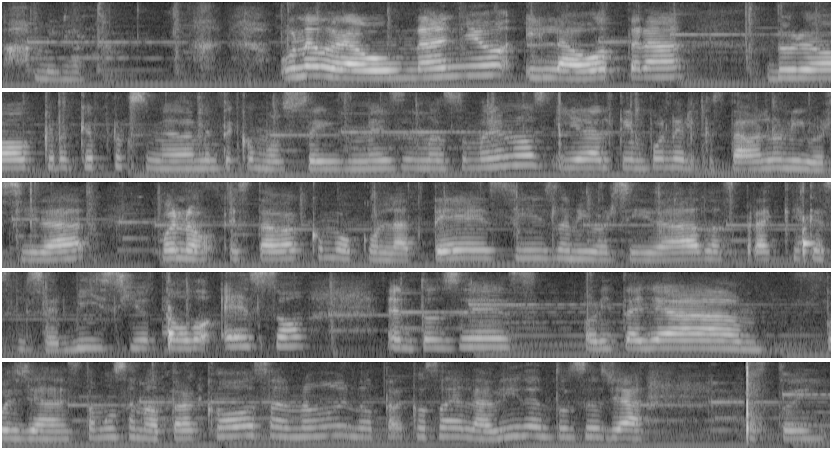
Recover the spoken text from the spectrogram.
Ah, mi gato. Una duró un año y la otra duró creo que aproximadamente como seis meses más o menos y era el tiempo en el que estaba en la universidad. Bueno, estaba como con la tesis, la universidad, las prácticas, el servicio, todo eso. Entonces, ahorita ya, pues ya estamos en otra cosa, ¿no? En otra cosa de la vida, entonces ya estoy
